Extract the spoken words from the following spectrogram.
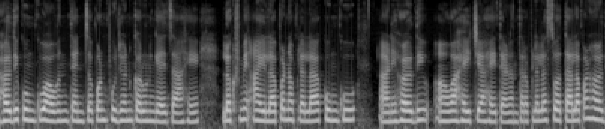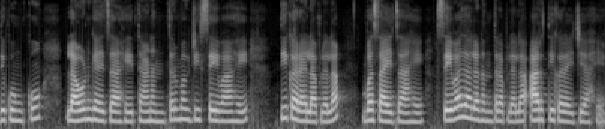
हळदी कुंकू वाहून त्यांचं पण पूजन करून घ्यायचं आहे. लक्ष्मी आईला पण आपल्याला कुंकू आणि हळदी वाहायची आहे. त्यानंतर आपल्याला स्वतःला पण हळदी कुंकू लावून घ्यायचं आहे. त्यानंतर मग जी सेवा आहे ती करायला आपल्याला बसायचं आहे. सेवा झाल्यानंतर आपल्याला आरती करायची आहे.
